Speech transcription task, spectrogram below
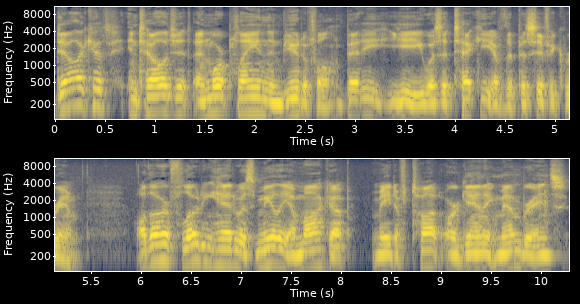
Delicate, intelligent, and more plain than beautiful, Betty Yee was a techie of the Pacific Rim. Although her floating head was merely a mock up made of taut organic membranes,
